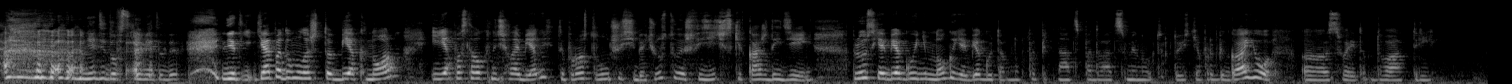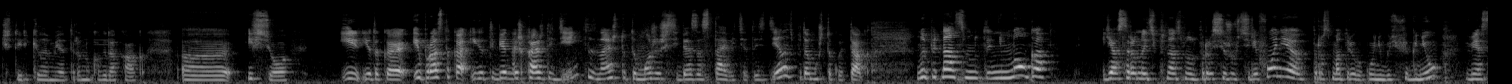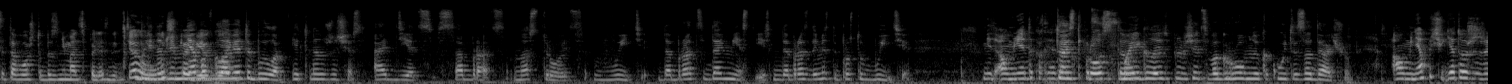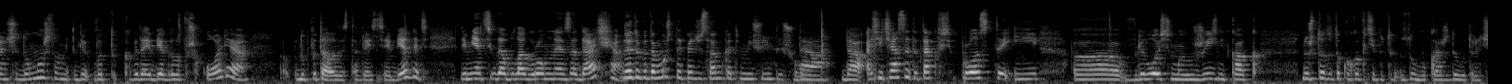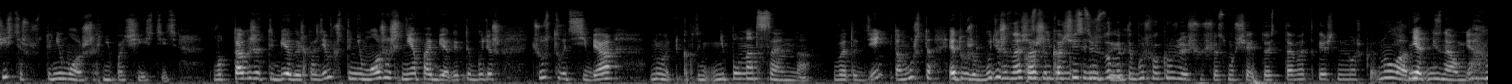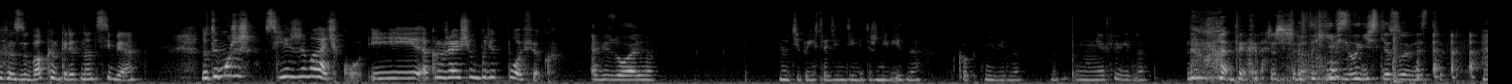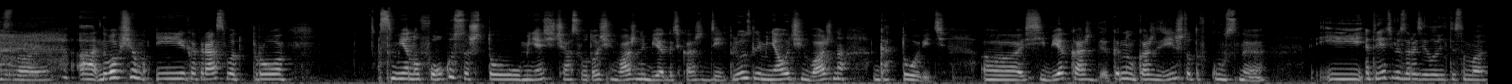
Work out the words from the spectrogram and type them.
У меня дедовские методы. Нет, я подумала, что бег норм, и я после того, как начала бегать, ты просто лучше себя чувствуешь физически каждый день. Плюс я бегаю немного, я бегаю там, ну, по 15, по 20 минут. То есть я пробегаю э, свои там 2, 3, 4 километра, ну, когда как. Э, и все. И я такая, и просто такая, и ты бегаешь каждый день, ты знаешь, что ты можешь себя заставить это сделать, потому что такой, так, ну, 15 минут это немного, я все равно эти 15 минут просижу в телефоне, просмотрю какую-нибудь фигню, вместо того, чтобы заниматься полезным делом, Блин, ну лучше для меня бы в побегаю. голове это было. Это нужно сейчас одеться, собраться, настроиться, выйти, добраться до места. Если не добраться до места, просто выйти. Нет, а у меня это как-то То есть просто... в моей голове превращается в огромную какую-то задачу. А у меня почему... Я тоже раньше думала, что вот когда я бегала в школе, ну, пыталась заставлять себя бегать, для меня всегда была огромная задача. Но это потому, что, опять же, сам к этому еще не пришел. Да, да. А сейчас это так все просто и э, влилось в мою жизнь как ну что-то такое, как типа ты зубы каждое утро чистишь, потому что ты не можешь их не почистить. Вот так же ты бегаешь каждый день, потому что ты не можешь не побегать. Ты будешь чувствовать себя, ну, как-то неполноценно в этот день, потому что это уже будешь, Значит, кажется, почистишь не зубы, ты. будешь в окружающих еще смущать. То есть там это, конечно, немножко... Ну ладно. Нет, не знаю, у меня зуба конкретно от себя. Но ты можешь съесть жвачку, и окружающим будет пофиг. А визуально? Ну, типа, если один день, это же не видно. Как это не видно? У меня все видно. Ладно, хорошо. Такие физиологические особенности. Не знаю. А, ну, в общем, и как раз вот про смену фокуса, что у меня сейчас вот очень важно бегать каждый день. Плюс для меня очень важно готовить э, себе каждый, ну, каждый день что-то вкусное. И, Это я тебе заразила или ты сама?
